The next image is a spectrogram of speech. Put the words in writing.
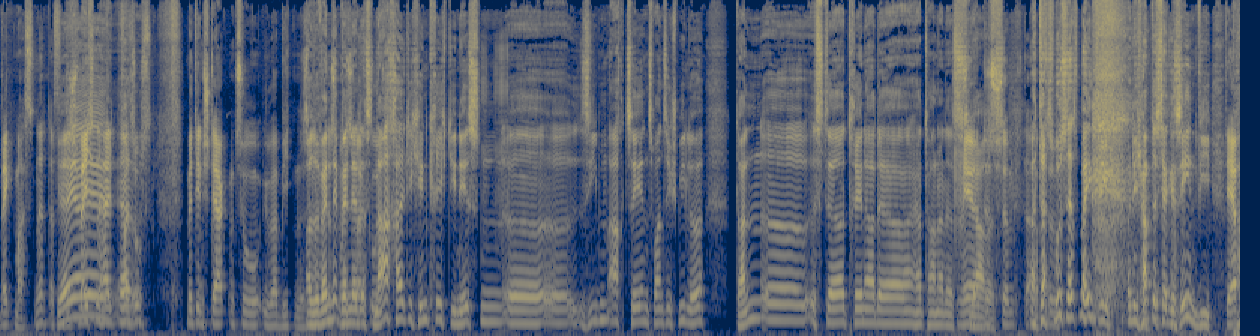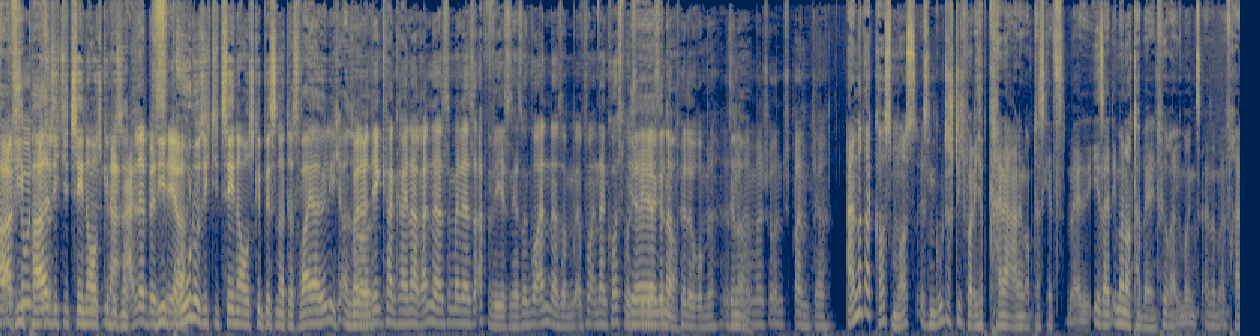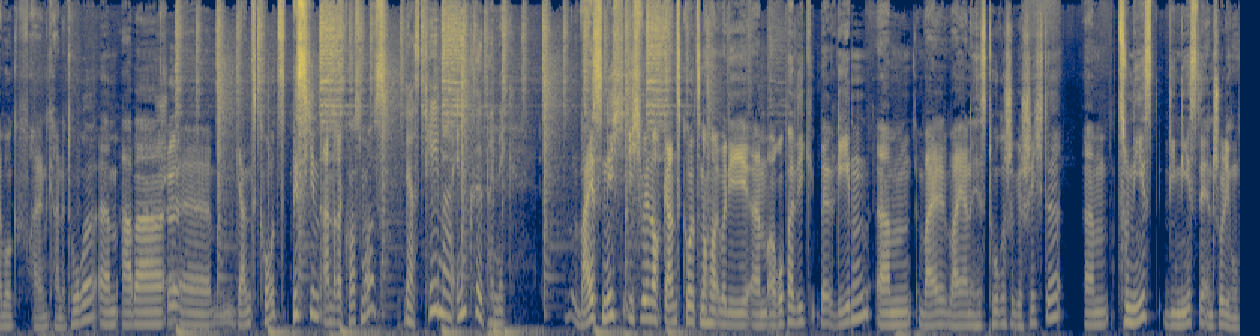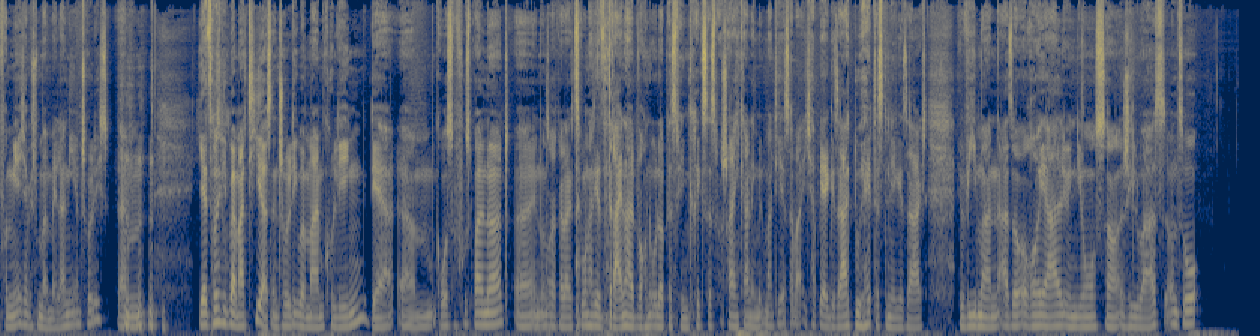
wegmachst. Ne? Dass ja, du die Schwächen ja, halt versuchst mit den Stärken zu überbieten. Das also wenn, wenn er das gut. nachhaltig hinkriegt, die nächsten äh, 7, 8, 10, 20 Spiele, dann äh, ist der Trainer der Herr Tana des ja, Jahres. Das stimmt. Da das muss erst mal hinkriegen. Und ich habe das ja gesehen, wie, pa wie Paul also, sich die Zähne ausgebissen na, hat. Wie Bruno sich die Zähne ausgebissen hat. Das war ja wirklich. Also Weil an den kann keiner ran, da ist immer das Abwesen. Der ist irgendwo anders, auf einem anderen Kosmos ja, spielt ja, genau. der Pille rum. Ne? Das genau. ist immer schon spannend, ja. Anderer Kosmos ist ein gutes Stichwort. Ich habe keine Ahnung, ob das jetzt. Ihr seid immer noch Tabellenführer übrigens. Also bei Freiburg fallen keine Tore. Ähm, aber äh, ganz kurz: bisschen anderer Kosmos. Das Thema in Köpenick weiß nicht, ich will noch ganz kurz nochmal über die ähm, Europa League reden, ähm, weil war ja eine historische Geschichte. Ähm, zunächst die nächste Entschuldigung von mir. Ich habe mich schon bei Melanie entschuldigt. Jetzt muss ich mich bei Matthias entschuldigen, bei meinem Kollegen, der ähm, große Fußballnerd äh, in unserer Redaktion hat jetzt dreieinhalb Wochen Urlaub, deswegen kriegst du das wahrscheinlich gar nicht mit Matthias. Aber ich habe ja gesagt, du hättest mir gesagt, wie man, also Royal Union Saint-Gilloise und so.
